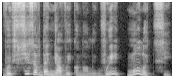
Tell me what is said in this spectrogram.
Ви всі завдання виконали. Ви молодці.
